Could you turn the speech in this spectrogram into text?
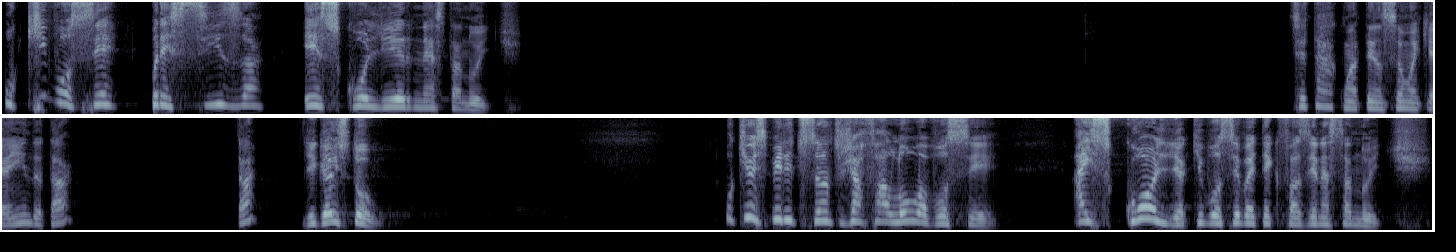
O que você precisa escolher nesta noite? Você está com atenção aqui ainda, tá? Tá? Diga eu estou. O que o Espírito Santo já falou a você? A escolha que você vai ter que fazer nessa noite.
